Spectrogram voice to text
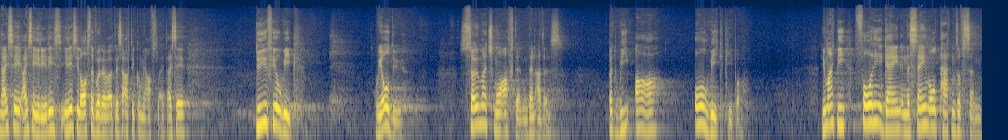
En hy sê hy sê hierdie hierdie is hierdie is die laaste woorde wat sy artikel mee afsluit. Hy sê Do you feel weak? We all do. So much more often than others. But we are all weak people. You might be falling again in the same old patterns of sin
